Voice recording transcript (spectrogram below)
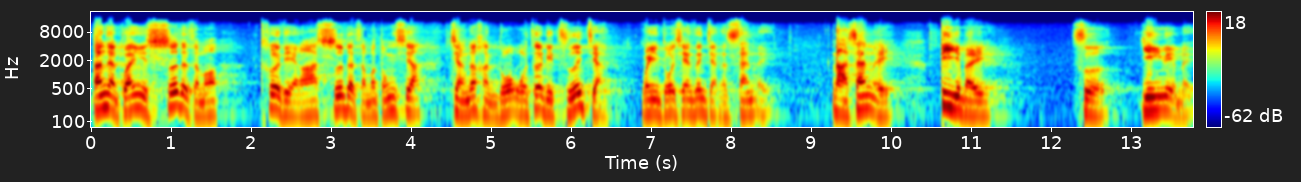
当然，关于诗的什么特点啊，诗的什么东西啊，讲的很多。我这里只讲闻一多先生讲的三美。哪三美？第一美是音乐美，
